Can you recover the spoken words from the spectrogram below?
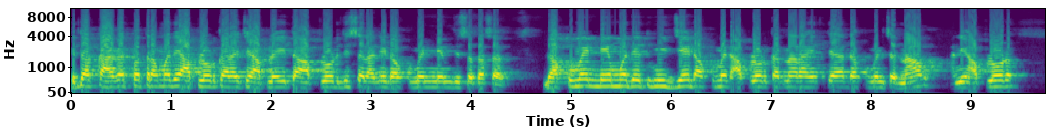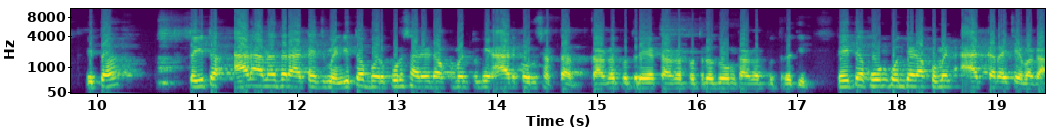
इथं कागदपत्रामध्ये अपलोड करायचे आपल्या इथं अपलोड दिसेल आणि डॉक्युमेंट नेम दिसत असेल. डॉक्युमेंट नेममध्ये तुम्ही जे डॉक्युमेंट अपलोड करणार आहेत त्या डॉक्युमेंटचं नाव आणि अपलोड इथं तर इथं ऍड अनदर अटॅचमेंट इथं भरपूर सारे डॉक्युमेंट तुम्ही ऍड करू शकतात. कागदपत्र एक कागदपत्र दोन कागदपत्र तीन. तर इथे कोणकोणते डॉक्युमेंट ऍड करायचे बघा.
